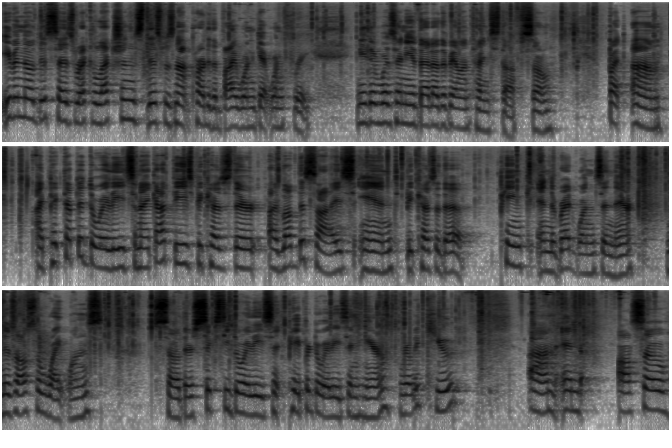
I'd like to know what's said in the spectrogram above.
Even though this says recollections, this was not part of the buy one, get one free. Neither was any of that other Valentine stuff, so. But um, I picked up the doilies and I got these because they're, I love the size and because of the pink and the red ones in there. And there's also white ones. So there's 60 doilies, paper doilies in here, really cute. Um, and also,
